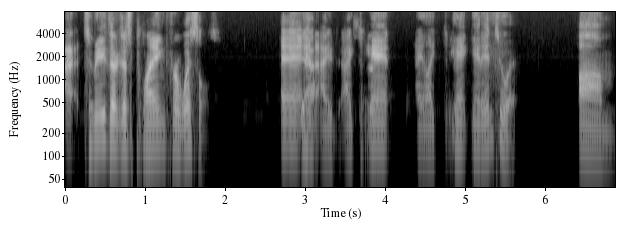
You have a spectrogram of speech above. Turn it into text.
I, to me they're just playing for whistles and, Yeah. and I I can't I like can't get into it. Um,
